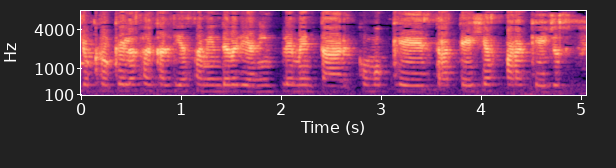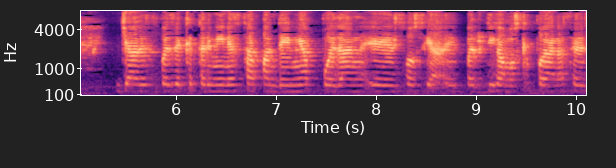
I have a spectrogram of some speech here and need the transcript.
yo creo que las alcaldías también deberían implementar como que estrategias para que ellos ya después de que termine esta pandemia puedan eh, eh pues, digamos que puedan hacer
